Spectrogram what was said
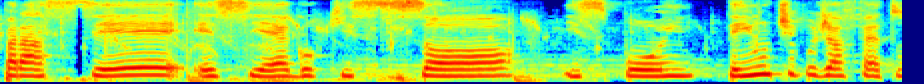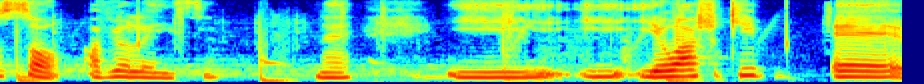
Para ser esse ego que só expõe, tem um tipo de afeto só, a violência, né? E, e, e eu acho que é,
